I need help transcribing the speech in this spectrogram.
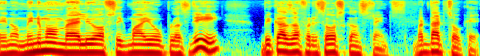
you know minimum value of sigma u plus d because of resource constraints, but that is ok.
